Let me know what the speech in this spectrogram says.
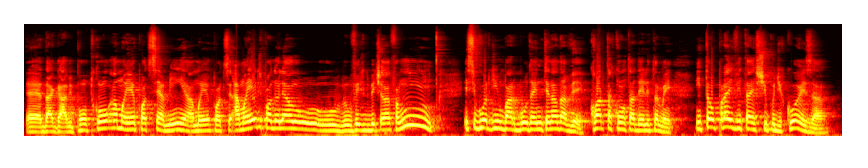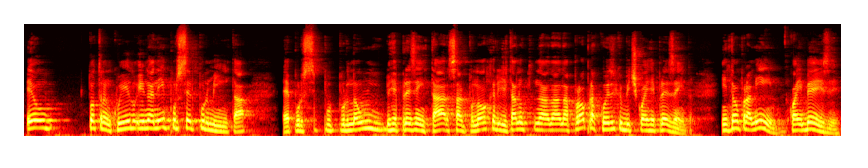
é, da Gabi.com, amanhã pode ser a minha, amanhã pode ser. Amanhã eles podem olhar o, o, o vídeo do Bitcoin e falar: hum, esse gordinho barbudo aí não tem nada a ver, corta a conta dele também. Então, para evitar esse tipo de coisa, eu tô tranquilo e não é nem por ser por mim, tá? É por, por, não representar, sabe? Por não acreditar no, na, na própria coisa que o Bitcoin representa. Então, para mim, Coinbase,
